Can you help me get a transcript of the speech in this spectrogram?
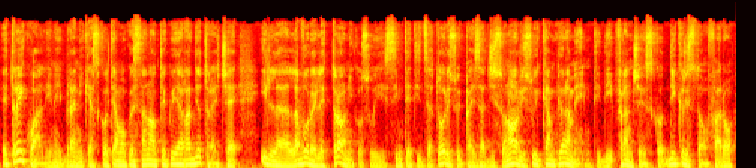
e tra i quali nei brani che ascoltiamo questa notte qui a Radio 3 c'è il lavoro elettronico sui sintetizzatori, sui paesaggi sonori, sui campionamenti di Francesco Di Cristofaro.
